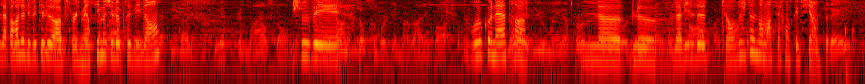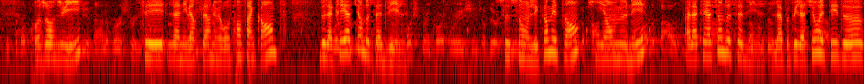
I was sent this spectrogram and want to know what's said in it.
La parole est député de Oxford. Merci, Monsieur le Président. Je vais reconnaître le, la ville de Tilbury dans ma circonscription. Aujourd'hui, c'est l'anniversaire numéro 150 de la création de cette ville. Ce sont les commettants qui ont mené à la création de cette ville. La population était de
